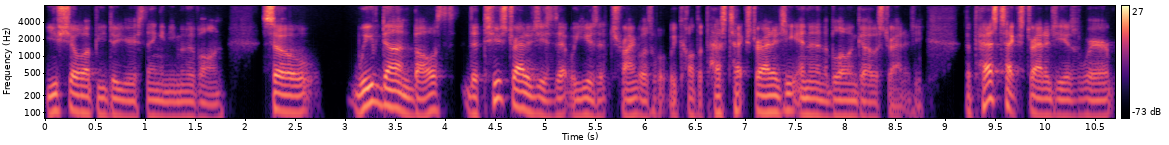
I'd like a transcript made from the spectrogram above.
you show up, you do your thing, and you move on. So we've done both. The two strategies that we use at Triangle is what we call the pest tech strategy, and then the blow and go strategy. The pest tech strategy is where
